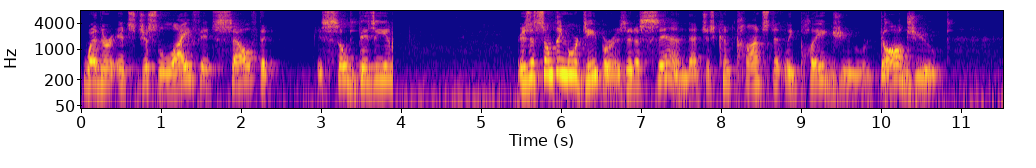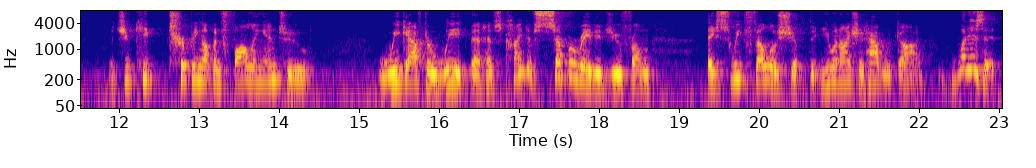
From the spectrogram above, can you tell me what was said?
Whether it's just life itself that is so busy in is it something more deeper? Is it a sin that just can constantly plagues you or dogs you? that you keep tripping up and falling into week after week that has kind of separated you from a sweet fellowship that you and I should have with God? What is it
